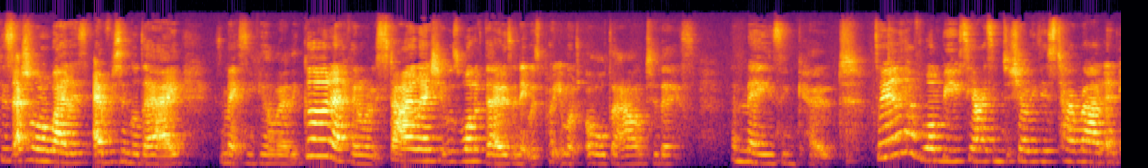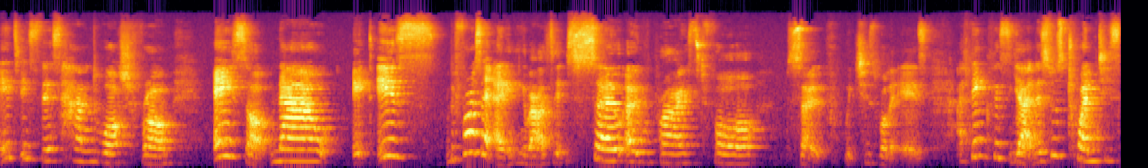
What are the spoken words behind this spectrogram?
this I actually want to wear this every single day. It makes me feel really good I feel really stylish. It was one of those and it was pretty much all down to this amazing coat. So I only have one beauty item to show you this time around and it is this hand wash from Aesop. Now it is, before I say anything about it, it's so overpriced for soap, which is what it is. I think this, yeah, this was £27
